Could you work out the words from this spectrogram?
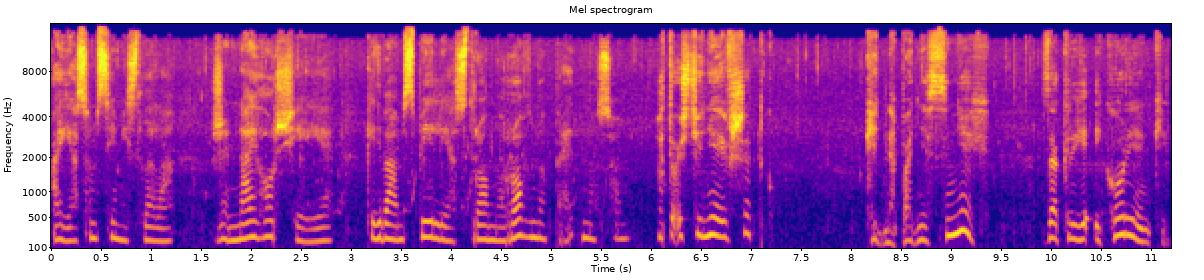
A ja som si myslela, že najhoršie je, keď vám spília strom rovno pred nosom. A to ešte nie je všetko. Keď napadne sneh, zakryje i korienky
